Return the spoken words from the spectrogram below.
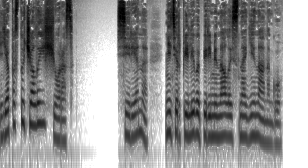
Я постучала еще раз. Сирена нетерпеливо переминалась с ноги на ногу.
